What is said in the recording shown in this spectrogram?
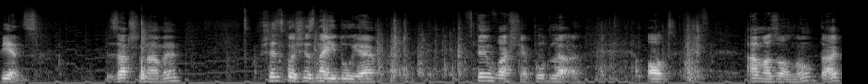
Więc zaczynamy. Wszystko się znajduje w tym właśnie pudle od Amazonu, tak?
